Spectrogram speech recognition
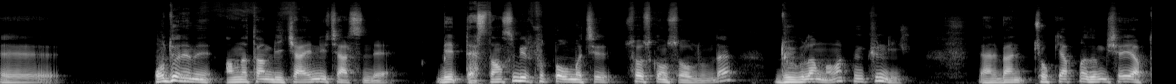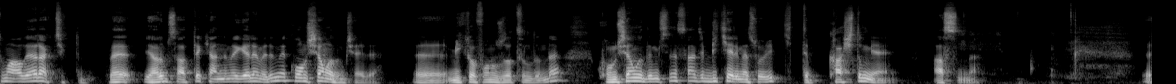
e, o dönemi anlatan bir hikayenin içerisinde bir destansı bir futbol maçı söz konusu olduğunda duygulanmamak mümkün değil. Yani ben çok yapmadığım bir şey yaptım ağlayarak çıktım. Ve yarım saatte kendime gelemedim ve konuşamadım şeyde. E, mikrofon uzatıldığında. Konuşamadığım için de sadece bir kelime söyleyip gittim. Kaçtım yani aslında. E,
